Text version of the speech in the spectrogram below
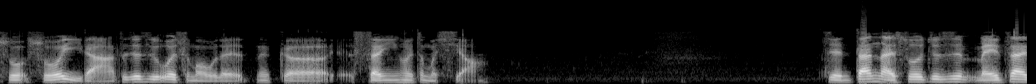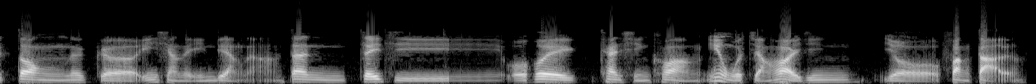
所所以啦，这就是为什么我的那个声音会这么小。简单来说，就是没在动那个音响的音量啦。但这一集我会看情况，因为我讲话已经有放大了，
